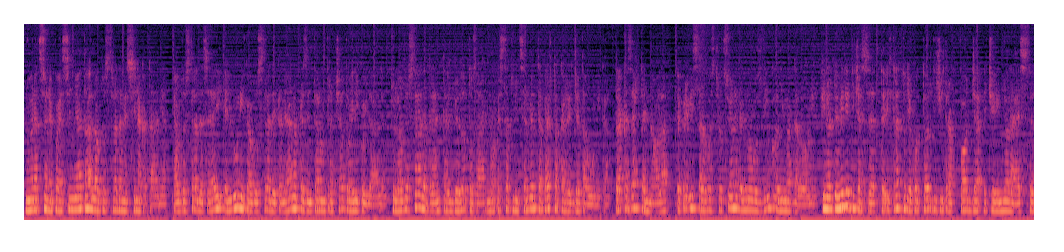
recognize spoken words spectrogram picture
numerazione poi assegnata all'autostrada Messina-Catania. L'autostrada 6 è l'unica autostrada italiana a presentare un tracciato elicoidale. Sull'autostrada 30 il viadotto Sarno è stato inizialmente aperto a carreggiata unica. Tra Caserta e Nola è prevista la costruzione del nuovo svincolo di Maddaloni. Fino al 2017 il tratto di A14 tra Foggia e Cerignola Est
